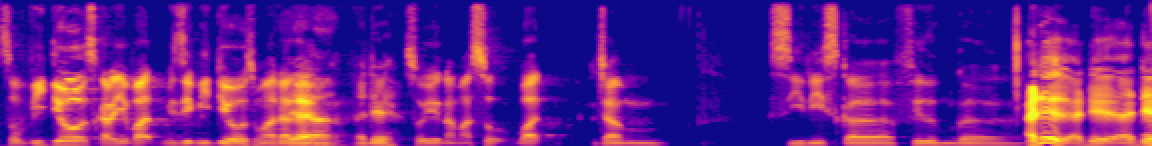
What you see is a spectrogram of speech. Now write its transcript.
So video sekarang you buat music video semua ada Ya, kan? ada. So you nak masuk buat macam Series ke, film ke? Ada, ada, ada,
